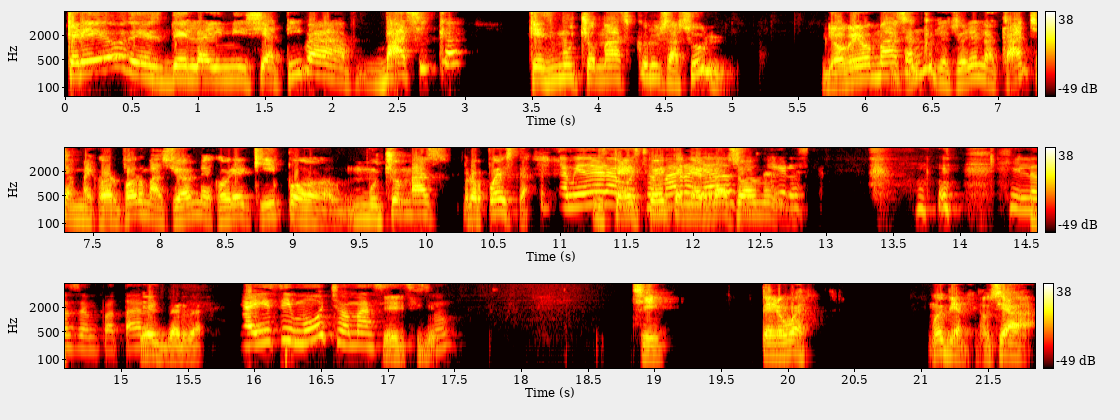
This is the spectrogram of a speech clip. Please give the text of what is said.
creo desde la iniciativa básica que es mucho más Cruz Azul. Yo veo más uh en la cancha, mejor formación, mejor equipo, mucho más propuesta. También era Ustedes pueden tener razón. Y, los empataron. es verdad. ahí sí, mucho más. Sí, sí, sí. pero bueno, muy bien. O sea,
